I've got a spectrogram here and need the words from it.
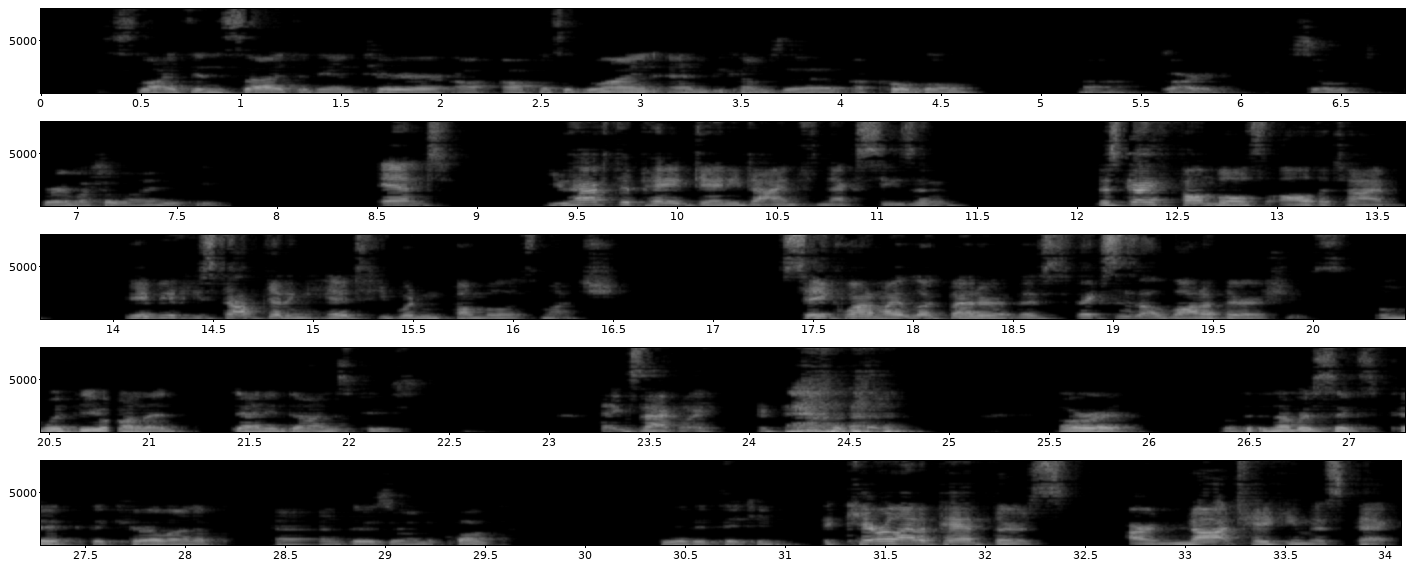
slides inside to the interior offensive line and becomes a, a Pro Bowl uh, guard. So very much aligned with you. And you have to pay Danny Dimes next season. This guy fumbles all the time. Maybe if he stopped getting hit, he wouldn't fumble as much. Saquon might look better. This fixes a lot of their issues. I'm with you on that Danny Dimes piece. Exactly. All right. With the number six pick, the Carolina Panthers are on the clock. Who are they taking? The Carolina Panthers are not taking this pick.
